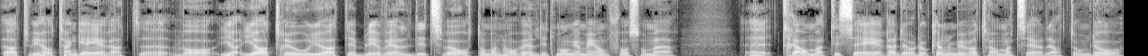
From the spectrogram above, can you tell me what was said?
att vi har tangerat eh, vad... Jag, jag, tror ju att det blir väldigt svårt om man har väldigt många människor som är eh, traumatiserade och då kan de ju vara traumatiserade att de då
